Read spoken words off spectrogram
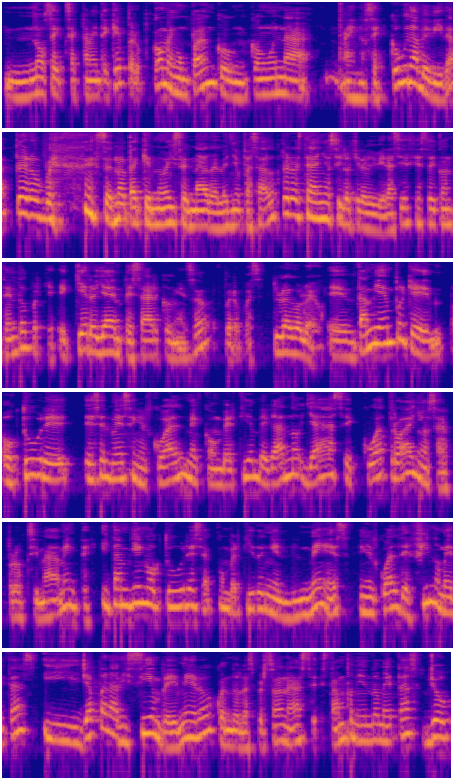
no sé exactamente qué, pero comen un pan con, con una ay, no sé, con una bebida, pero pues se nota que no hice nada el año pasado, pero este año sí lo quiero vivir, así es que estoy contento porque eh, quiero ya empezar con eso, pero pues luego, luego. Eh, también porque octubre es el mes en el cual me convertí en vegano ya hace cuatro años aproximadamente, y también octubre se ha convertido en el mes en el cual defino metas y ya para diciembre, enero, cuando las personas están poniendo metas, yo,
